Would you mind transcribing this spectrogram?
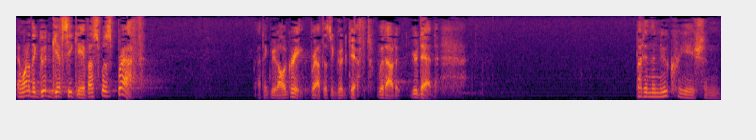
And one of the good gifts he gave us was breath. I think we'd all agree. Breath is a good gift. Without it, you're dead. But in the new creation,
